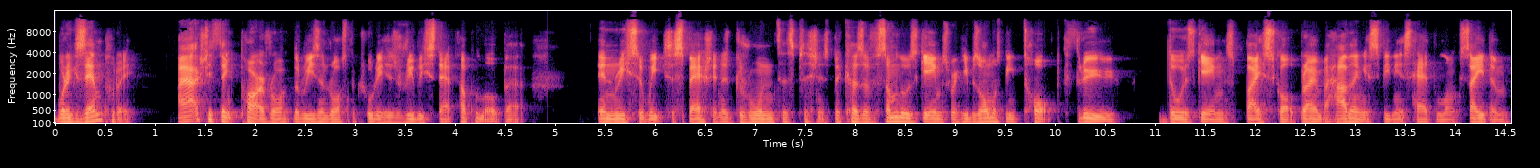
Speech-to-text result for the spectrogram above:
were exemplary. I actually think part of the reason Ross McCrorie has really stepped up a little bit in recent weeks, especially, and has grown into this position, is because of some of those games where he was almost being talked through those games by Scott Brown, by having an experienced head alongside him.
